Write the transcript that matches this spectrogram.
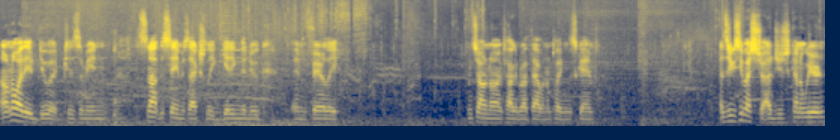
I don't know why they would do it, because, I mean, it's not the same as actually getting the nuke and fairly. And so I don't know I'm talking about that when I'm playing this game. As you can see, my strategy is kind of weird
